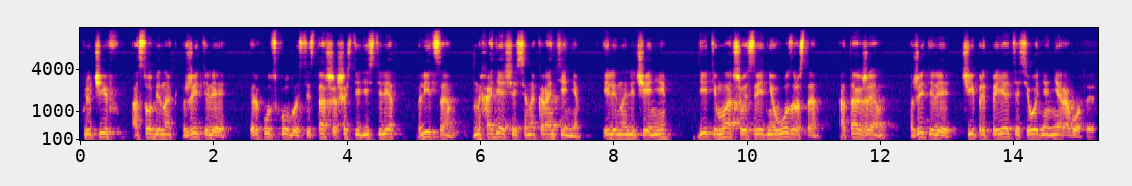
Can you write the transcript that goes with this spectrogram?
включив особенно жителей Иркутской области старше 60 лет, лица, находящиеся на карантине или на лечении, дети младшего и среднего возраста, а также жители, чьи предприятия сегодня не работают.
